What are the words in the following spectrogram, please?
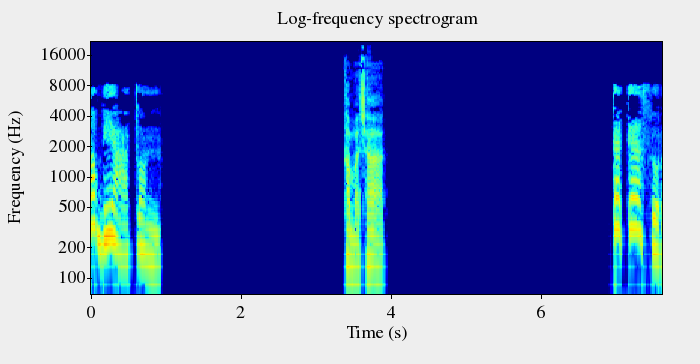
طبيعة ธรรมชาติ تكاثر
